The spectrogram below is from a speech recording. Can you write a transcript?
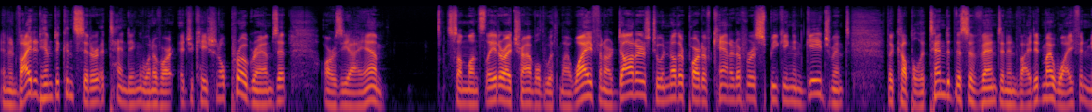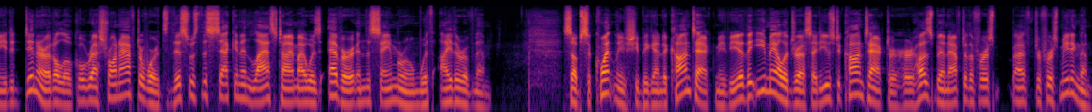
and invited him to consider attending one of our educational programs at RZIM. Some months later, I traveled with my wife and our daughters to another part of Canada for a speaking engagement. The couple attended this event and invited my wife and me to dinner at a local restaurant afterwards. This was the second and last time I was ever in the same room with either of them. Subsequently, she began to contact me via the email address I'd used to contact her, her husband, after the first after first meeting them.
